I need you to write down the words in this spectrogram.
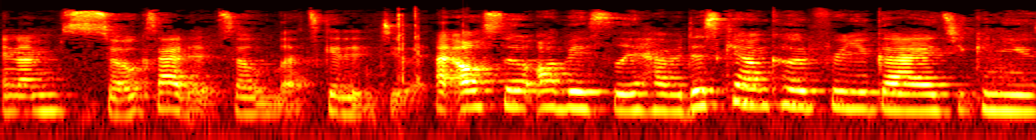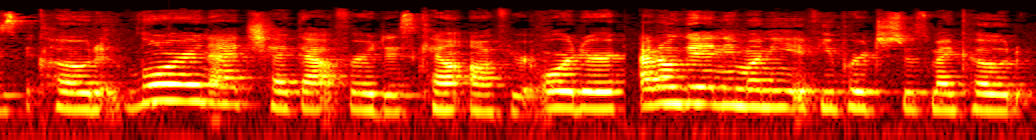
and I'm so excited so let's get into it. I also obviously have a discount code for you guys. You can use code Lauryn at checkout for a discount off your order. I don't get any money if you purchase with my code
